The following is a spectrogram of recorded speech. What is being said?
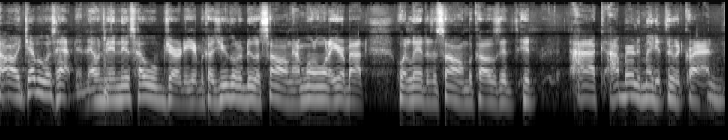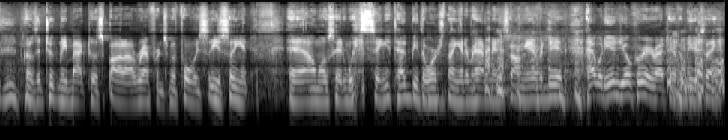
All right, tell me what's happening in, in this whole journey here because you're going to do a song, and I'm going to want to hear about what led to the song because it. it I, I barely made it through it crying because it took me back to a spot I referenced before we see you sing it. And I almost said, We sing it. That'd be the worst thing that ever happened in a song you ever did. That would end your career right there for me to sing.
